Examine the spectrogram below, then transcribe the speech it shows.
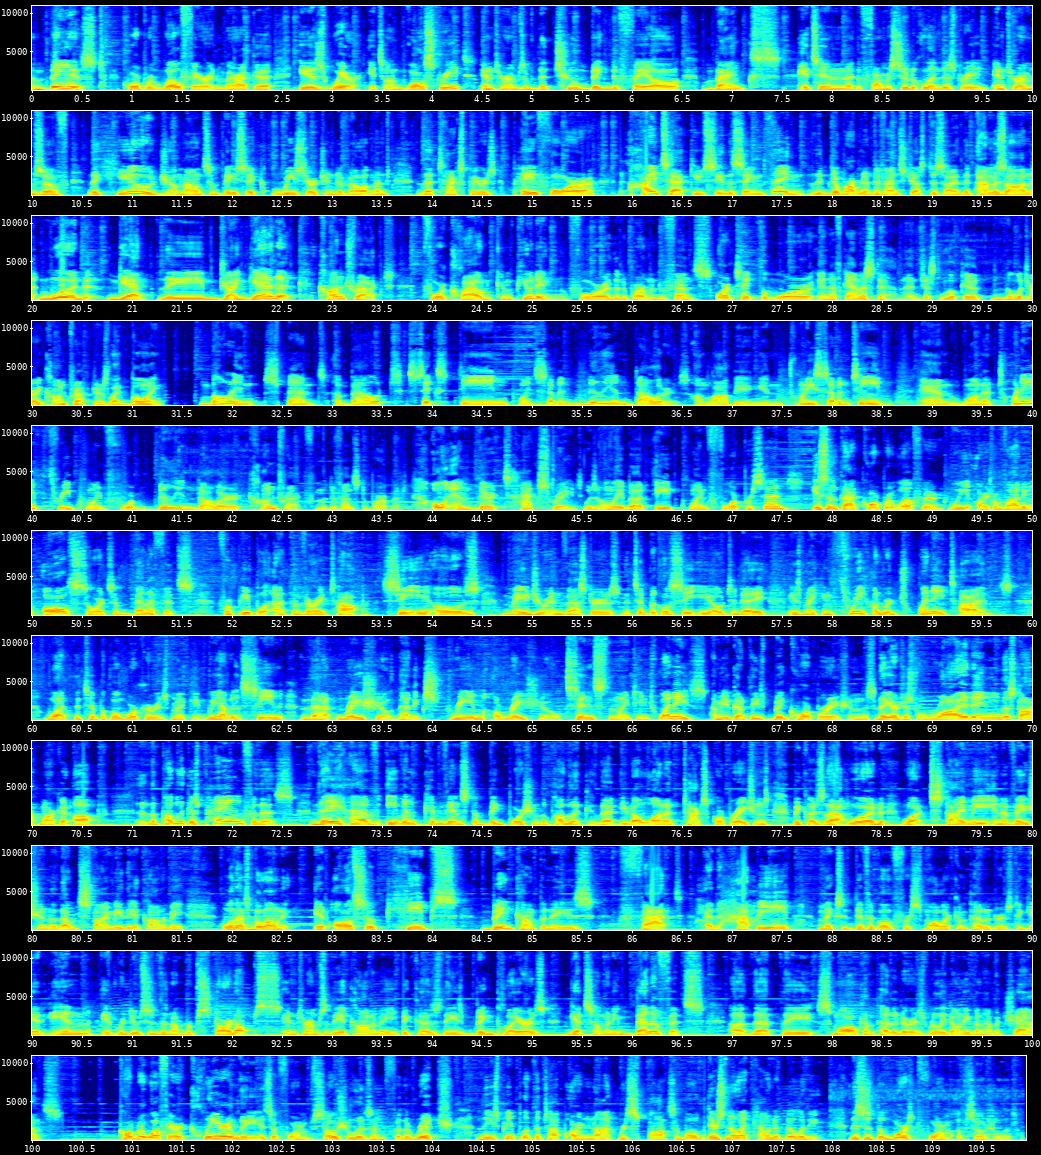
The biggest corporate welfare in America is where? It's on Wall Street in terms of the too big to fail banks. It's in the pharmaceutical industry in terms of the huge amounts of basic research and development that taxpayers pay for. High tech, you see the same thing. The Department of Defense just decided that Amazon would get the gigantic contract for cloud computing for the Department of Defense. Or take the war in Afghanistan and just look at military contractors like Boeing. Boeing spent about $16.7 million on lobbying in 2017 and won a $23.4 billion contract from the Defense Department. Oh, and their tax rate was only about 8.4%. Isn't that corporate welfare? We are providing all sorts of benefits for people at the very top. CEOs, major investors. The typical CEO today is making 320 times what the typical worker is making. We haven't seen that ratio, that extreme a ratio, since the 1920s. I mean, you've got these big corporations, they are just riding the stock market up. The public is paying for this. They have even convinced a big portion of the public that you don't want to tax corporations because that would, what, stymie innovation, that would stymie the economy. Well, that's baloney. It also keeps big companies fat and happy, makes it difficult for smaller competitors to get in. It reduces the number of startups in terms of the economy because these big players get so many benefits uh, that the small competitors really don't even have a chance. Corporate welfare clearly is a form of socialism for the rich. These people at the top are not responsible. There's no accountability. This is the worst form of socialism.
